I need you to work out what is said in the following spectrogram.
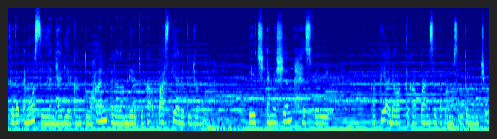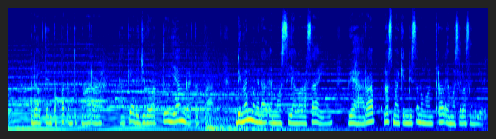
setiap emosi yang dihadirkan Tuhan ke dalam diri kita pasti ada tujuannya. Each emotion has value. Tapi ada waktu kapan setiap emosi itu muncul. Ada waktu yang tepat untuk marah, tapi ada juga waktu yang gak tepat. Dengan mengenal emosi yang lo rasain, gue harap lo semakin bisa mengontrol emosi lo sendiri.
